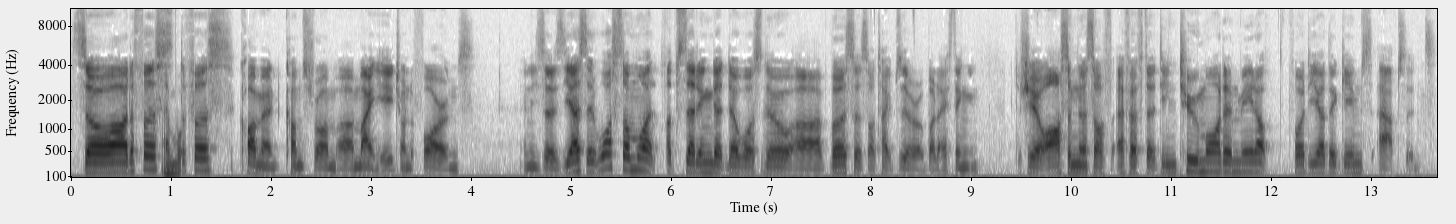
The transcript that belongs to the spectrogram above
So uh, the first And wh- the first comment comes from uh, Mike Age on the forums, and he says, "Yes, it was somewhat upsetting that there was no uh, versus or Type Zero, but I think the sheer awesomeness of FF13 2 more than made up for the other game's absence."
